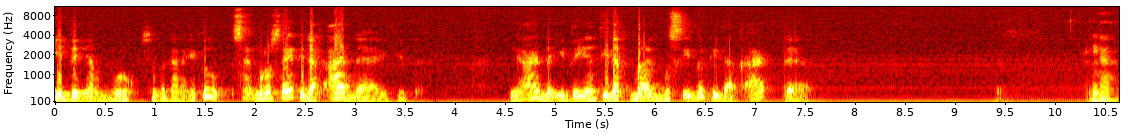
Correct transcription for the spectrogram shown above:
ide yang buruk sebenarnya. Itu saya, menurut saya tidak ada gitu. Nggak ada. Ide yang tidak bagus itu tidak ada. Nah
